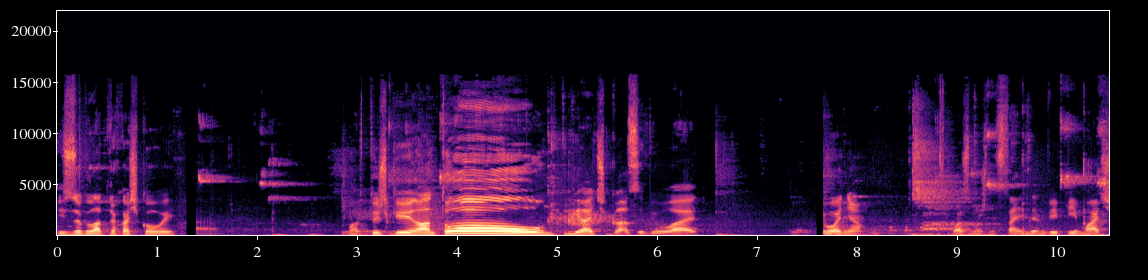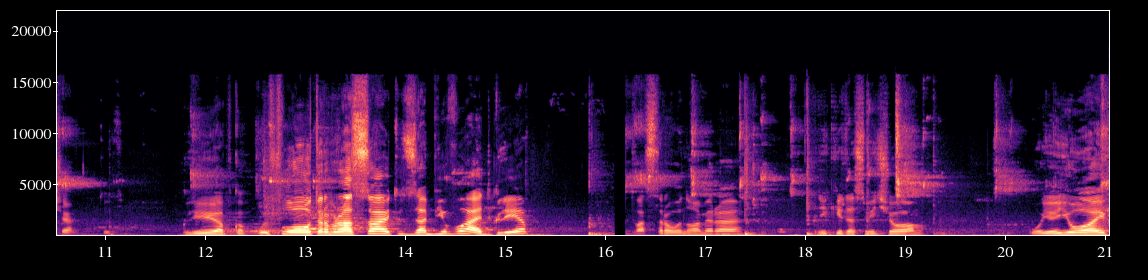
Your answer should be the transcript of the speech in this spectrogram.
Из угла трехочковый. Мартышкин Антон. Три очка забивает. Сегодня. Возможно, станет MVP матча. Глеб, какой флоутер бросает. Забивает Глеб. 22 номера. Никита с мячом. Ой-ой-ой,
